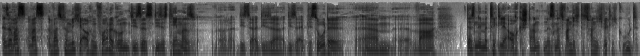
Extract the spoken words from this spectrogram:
Also ja. was, was, was für mich ja auch im Vordergrund dieses, dieses Themas oder dieser, dieser, dieser Episode ähm, äh, war, dass in dem Artikel ja auch gestanden ist, und das fand ich, das fand ich wirklich gut.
